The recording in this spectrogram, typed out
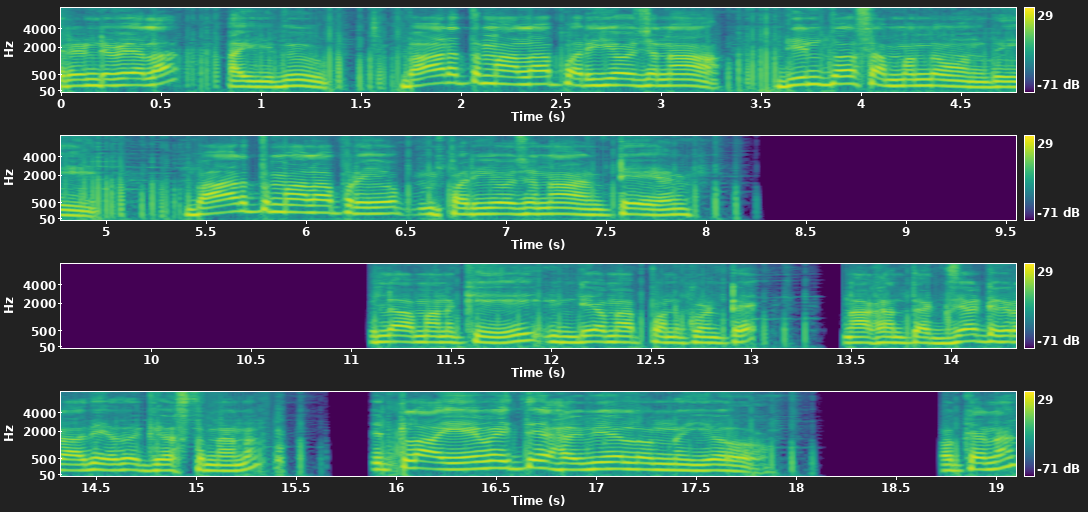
రెండు వేల ఐదు. భారతమాల పరియోజన. దీంతో సంబంధం ఉంది. భారతమాల ప్రయో పరియోజన అంటే ఇలా మనకి ఇండియా మ్యాప్ అనుకుంటే నాకు అంత ఎగ్జాక్ట్గా రాదు ఏదో గీస్తున్నాను. ఇట్లా ఏవైతే హైవేలు ఉన్నాయో ఓకేనా?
